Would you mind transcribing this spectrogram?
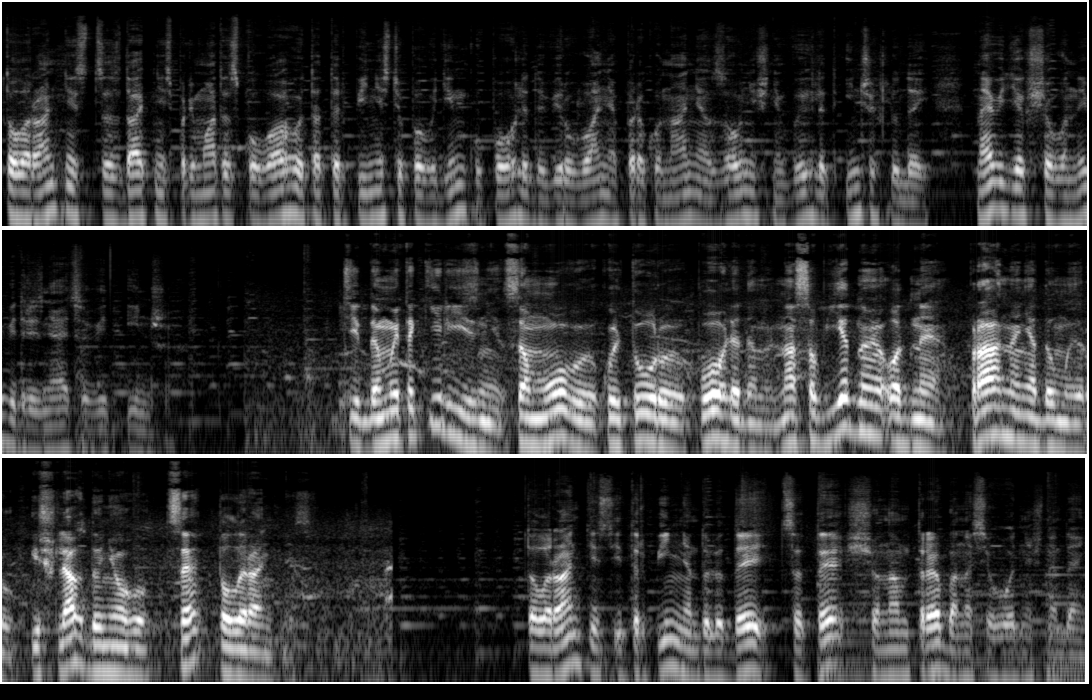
Толерантність це здатність приймати з повагою та терпінністю поведінку, погляди, вірування, переконання, зовнішній вигляд інших людей, навіть якщо вони відрізняються від інших. Ті, де ми такі різні за мовою, культурою, поглядами, нас об'єднує одне прагнення до миру, і шлях до нього це толерантність. Толерантність і терпіння до людей це те, що нам треба на сьогоднішній день.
